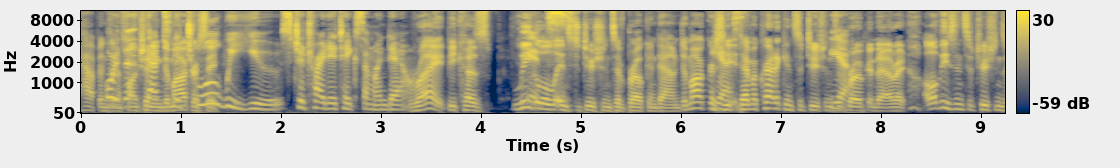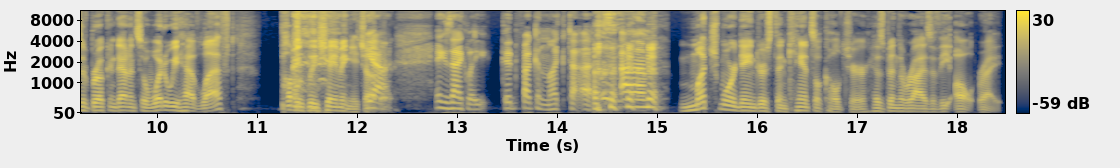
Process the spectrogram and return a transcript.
happens Or in a the, functioning that's democracy the tool we use to try to take someone down. Right, because legal It's- institutions have broken down, democracy, Yes. democratic institutions Yeah. have broken down, right? All these institutions have broken down, and so what do we have left? Publicly shaming each Yeah. other. Exactly. Good fucking luck to us. Um, Much more dangerous than cancel culture has been the rise of the alt right.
